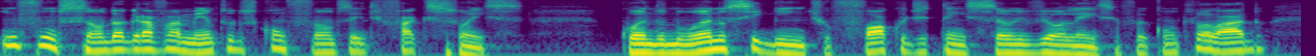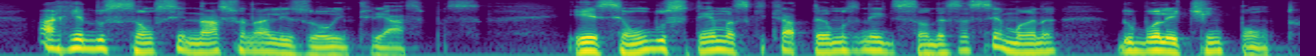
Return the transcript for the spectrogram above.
em função do agravamento dos confrontos entre facções. Quando no ano seguinte o foco de tensão e violência foi controlado, a redução se nacionalizou, entre aspas. Esse é um dos temas que tratamos na edição dessa semana do Boletim Ponto.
